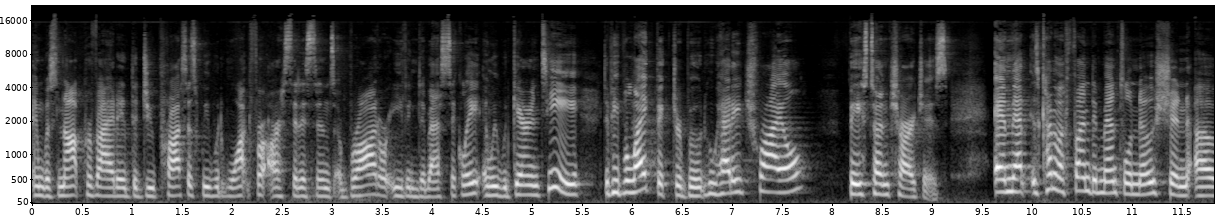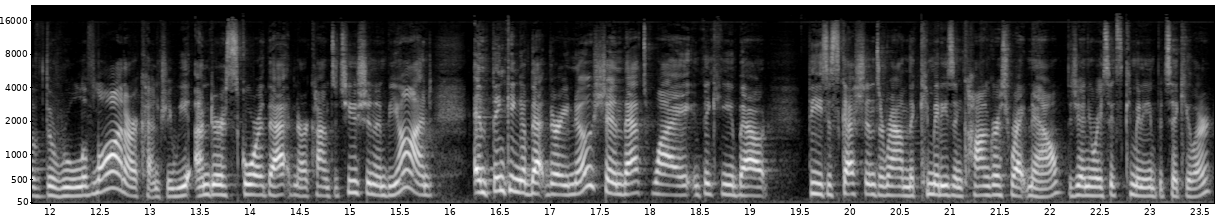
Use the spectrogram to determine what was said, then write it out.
and was not provided the due process we would want for our citizens abroad or even domestically. And we would guarantee to people like Victor Bout, who had a trial based on charges. And that is kind of a fundamental notion of the rule of law in our country. We underscore that in our Constitution and beyond. And thinking of that very notion, that's why, in thinking about these discussions around the committees in Congress right now, the January 6th committee in particular,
